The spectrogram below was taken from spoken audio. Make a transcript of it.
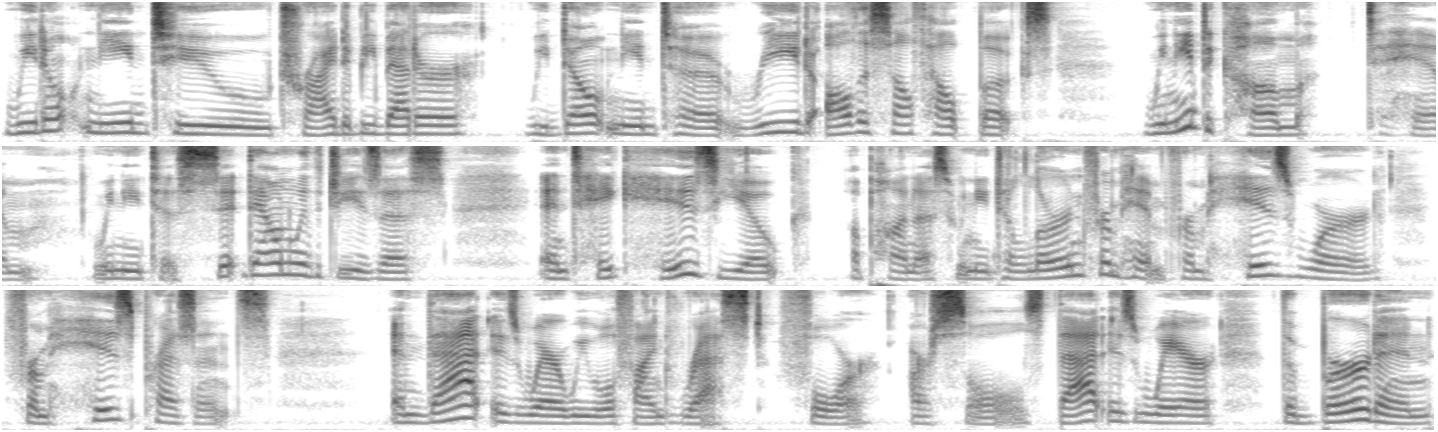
we don't need to try to be better. We don't need to read all the self help books. We need to come to Him. We need to sit down with Jesus and take His yoke upon us. We need to learn from Him, from His word, from His presence. And that is where we will find rest for our souls. That is where the burden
